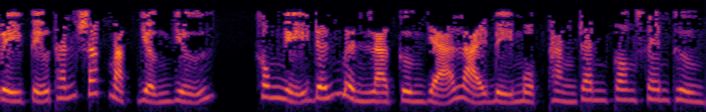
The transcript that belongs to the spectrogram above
Vị tiểu thánh sắc mặt giận dữ, không nghĩ đến mình là cường giả lại bị một thằng ranh con xem thường.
